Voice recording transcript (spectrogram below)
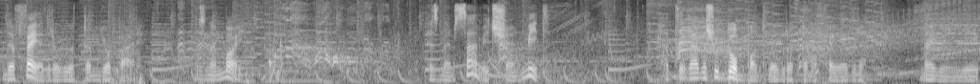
De a fejedre ugrottam gyopár. Ez nem baj? Ez nem számít semmit? Hát ráadásul dobbantva ugrottam a fejedre. Megint jég.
